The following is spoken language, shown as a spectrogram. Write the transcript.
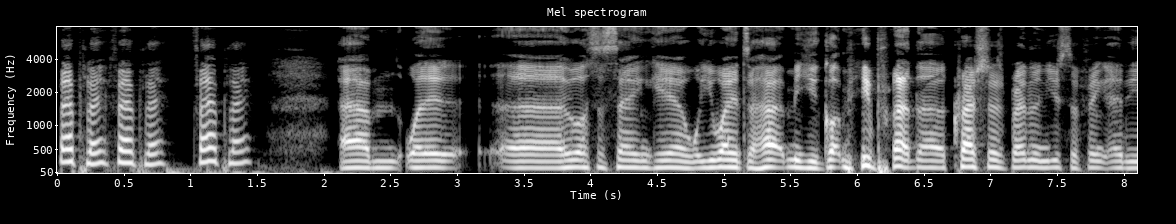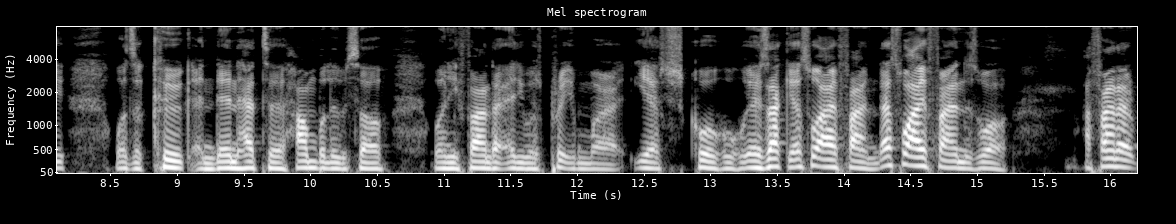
Fair play, fair play, fair play. Um, well, uh, who else is saying here? Well, you wanted to hurt me, you got me, brother. Crashers. Brendan used to think Eddie was a kook, and then had to humble himself when he found out Eddie was pretty much. Yes, cool, cool. Exactly. That's what I find. That's what I find as well. I find that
